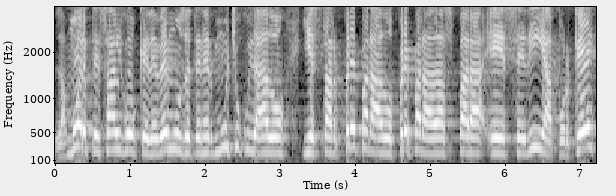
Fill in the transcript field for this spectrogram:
la muerte es algo que debemos de tener mucho cuidado y estar preparados, preparadas para ese día. ¿Por qué?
